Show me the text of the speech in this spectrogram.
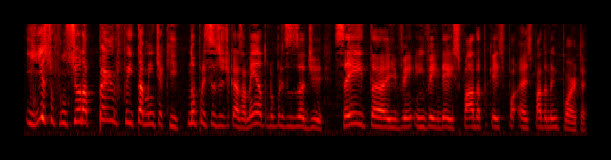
e isso funciona perfeitamente aqui. Não precisa de casamento, não precisa de seita e em vender a espada, porque a espada não importa.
